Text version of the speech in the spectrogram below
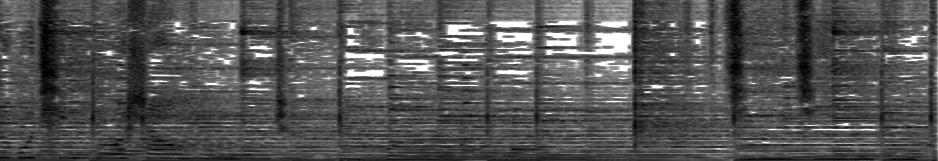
数不清多少日暮成昏，静静等候。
